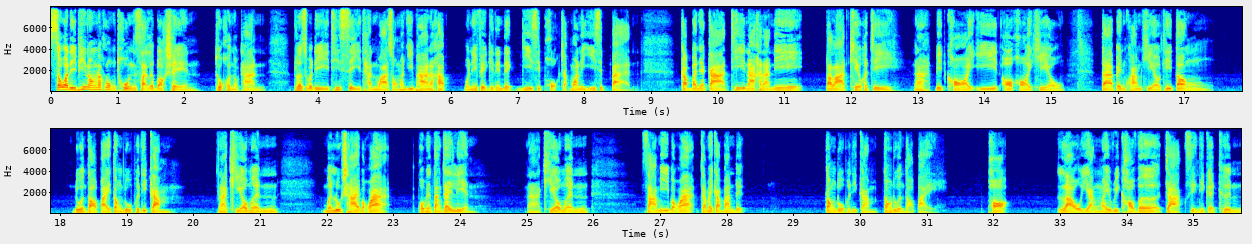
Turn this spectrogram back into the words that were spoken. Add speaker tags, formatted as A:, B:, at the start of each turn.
A: สวัสดีพี่น้องนักลงทุนสายเลือดบล็อกเชน ทุกคนทุกท่านพฤหัสบดีที่ 4 ธันวา 2025 นะครับ วันนี้เฟกกินเด็ก 26 จากมอนี้28 กับบรรยากาศที่ณขณะนี้ตลาดเขียวขจีนะบิตคอยอีทออคอยเขียว แต่เป็นความเขียวที่ต้องดูนต่อไปต้องดูพฤติกรรมนะเขียวเหมือนเหมือนลูกชายบอกว่า ผมยังตั้งใจเรียนนะเขียวเหมือนสามีบอกว่าจะไม่กลับบ้านดึก ต้องดูพฤติกรรมต้องดูกันต่อไป เพราะเรายังไม่ recover จากสิ่งที่เกิดขึ้น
